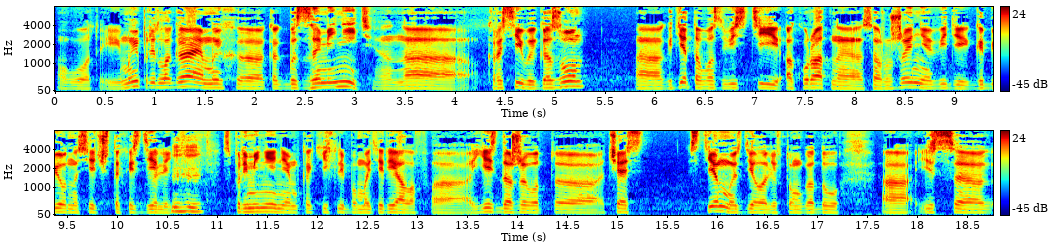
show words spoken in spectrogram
Вот. И мы предлагаем их э, как бы заменить на красивый газон, где-то возвести аккуратное сооружение в виде габионно-сетчатых изделий угу. с применением каких-либо материалов. А, есть даже вот э, часть стен мы сделали в том году из э,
